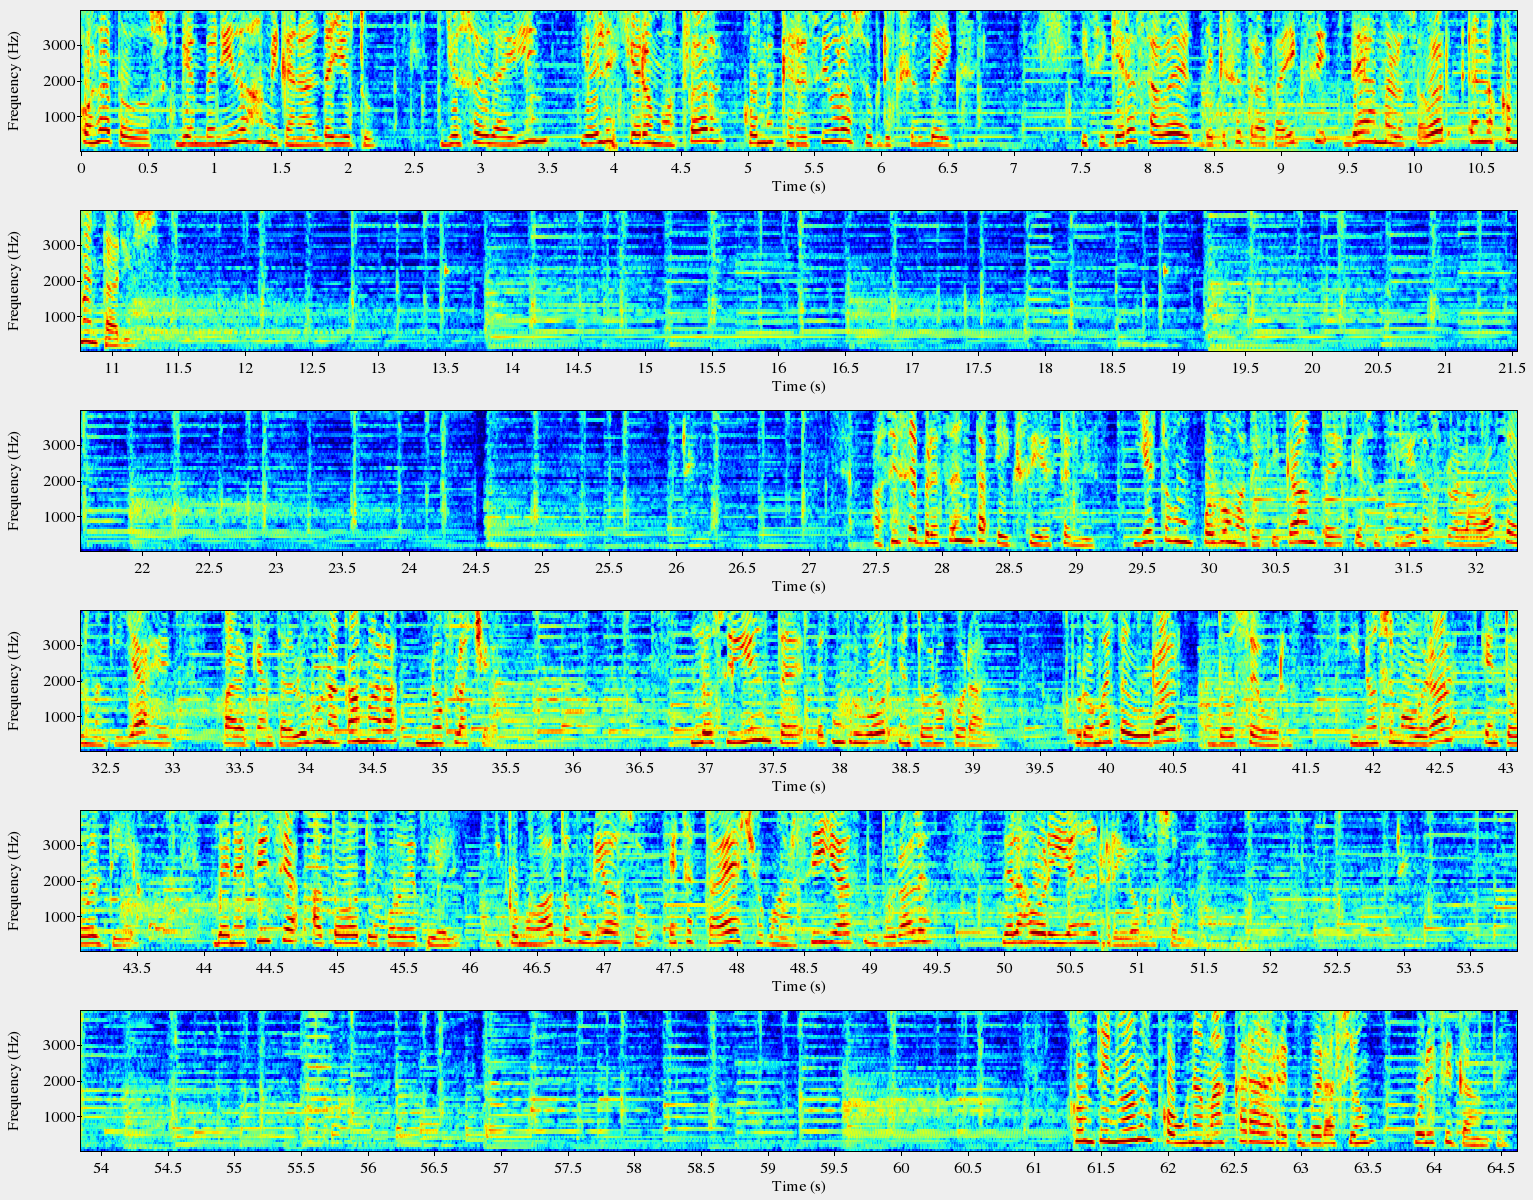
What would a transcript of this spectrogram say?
Hola a todos, bienvenidos a mi canal de YouTube. Yo soy Dailin y hoy les quiero mostrar cómo es que recibo la suscripción de IXI. Y si quieres saber de qué se trata IXI, déjamelo saber en los comentarios. Así se presenta IXI este mes, y esto es un polvo matificante que se utiliza sobre la base del maquillaje para que ante la luz de una cámara no flashee. Lo siguiente es un rubor en tono coral. Promete durar 12 horas y no se moverá en todo el día. Beneficia a todo tipo de piel y como dato curioso, este está hecho con arcillas naturales de las orillas del río Amazonas. Continuamos con una máscara de recuperación purificante.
